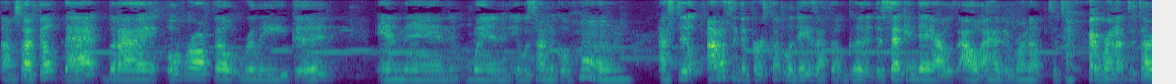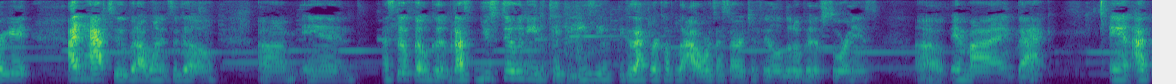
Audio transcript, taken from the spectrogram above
Um, so I felt that, but I overall felt really good. And then when it was time to go home, I still honestly the first couple of days I felt good. The second day I was out, I had to run up to tar- run up to Target. I didn't have to, but I wanted to go, um, and I still felt good. But I, you still need to take it easy because after a couple of hours, I started to feel a little bit of soreness uh, in my back, and I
